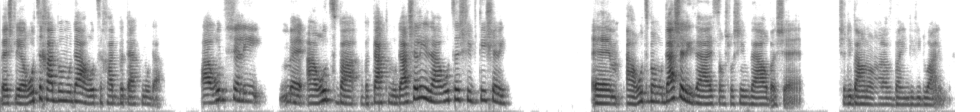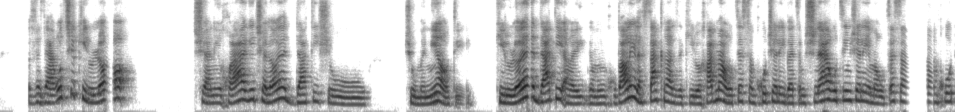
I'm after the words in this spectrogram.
ויש לי ערוץ אחד במודע, ערוץ אחד בתת מודע. הערוץ שלי, הערוץ בתת מודע שלי זה הערוץ השבטי שלי. אמ, הערוץ במודע שלי זה ה-1034 ש... שדיברנו עליו באינדיבידואלים. וזה ערוץ שכאילו לא, שאני יכולה להגיד שלא ידעתי שהוא, שהוא מניע אותי. כאילו לא ידעתי, הרי גם הוא מחובר לי לסקרל, זה כאילו אחד מהערוצי סמכות שלי, בעצם שני הערוצים שלי הם ערוצי סמכות,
